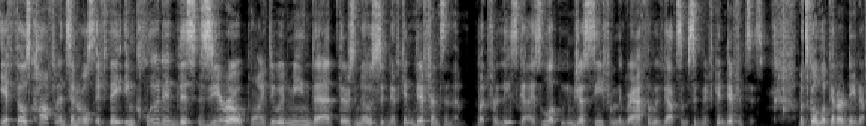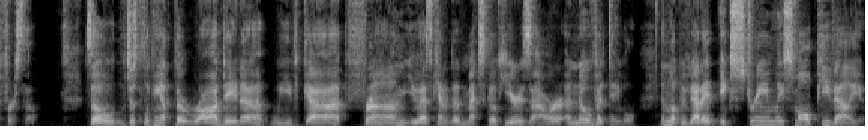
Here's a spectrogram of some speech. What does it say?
if those confidence intervals, if they included this zero point, it would mean that there's no significant difference in them. But for these guys, look, we can just see from the graph that we've got some significant differences. Let's go look at our data first, though. So just looking at the raw data we've got from US, Canada, and Mexico, here is our ANOVA table. And look, we've got an extremely small p-value.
